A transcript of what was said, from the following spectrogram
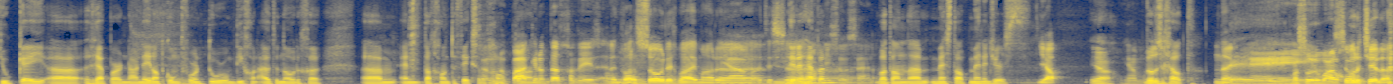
UK-rapper naar Nederland komt voor een tour, om die gewoon uit te nodigen ehm, en dat gewoon te fixen. Ik Wat ben nog gewoon een paar kan. keer op dat geweest. En het was zo dichtbij, maar eh, Ja, het is... Eh, Didn't happen? niet zo zijn. Wat dan? eh messed up managers? Ja, Ja. Ja. Wilden ze geld? Nee. Nee. Maar ze waren Ze gewoon... wilden chillen.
